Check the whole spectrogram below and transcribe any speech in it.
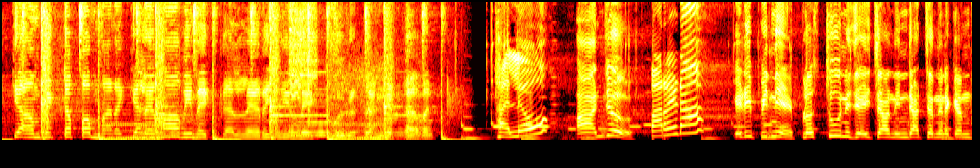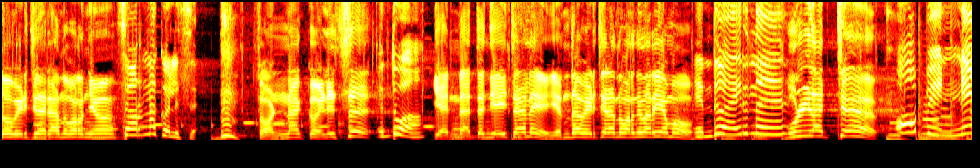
പഠിക്കാൻ വിട്ടപ്പ മനക്കലെ മാവിനെ കല്ലെറിഞ്ഞില്ലേ? കുരുത്തം കെട്ടവൻ ഹലോ? ആ അഞ്ചു. പറയടാ. എടി പിന്നെ പ്ലസ് ടുവിന് ജയിച്ചാ നിന്റെ അച്ഛൻ നിനക്ക് എന്തോ മേടിച്ചു തരാന്ന് പറഞ്ഞു. സ്വർണ കൊലുസ് സ്വണ്ണ കൊലിസ് എന്തുവാ? എന്റെ അച്ഛൻ ജയിച്ചാലേ എന്താ മേടിച്ചു തരാന്ന് പറഞ്ഞതറിയാമോ എന്തുവായിരുന്നു? ബുള്ളറ്റ് ഓ പിന്നെ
